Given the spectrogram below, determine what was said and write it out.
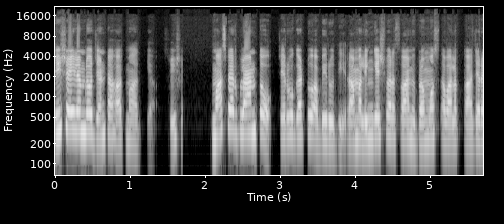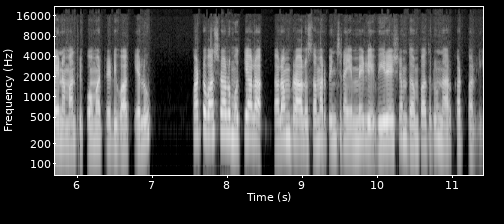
శ్రీశైలంలో జంట ఆత్మహత్య. శ్రీశైలం మాస్టర్ ప్లాన్తో చెరువుగట్టు అభివృద్ధి రామలింగేశ్వర స్వామి బ్రహ్మోత్సవాలకు హాజరైన మంత్రి కోమటిరెడ్డి వాక్యాలు పట్టు వస్త్రాలు ముత్యాల తలంబ్రాలు సమర్పించిన ఎమ్మెల్యే వీరేశం దంపతులు నార్కట్పల్లి.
